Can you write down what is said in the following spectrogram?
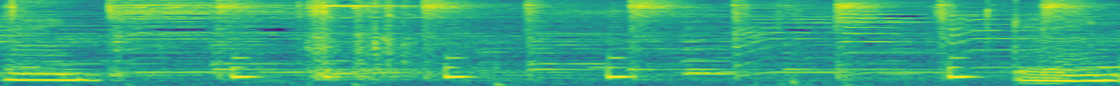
Ten. Ten.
